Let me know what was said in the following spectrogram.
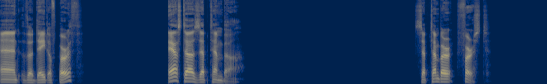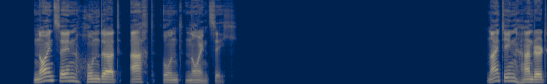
And the date of birth? 1. September. September 1st. 1998. Nineteen hundred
